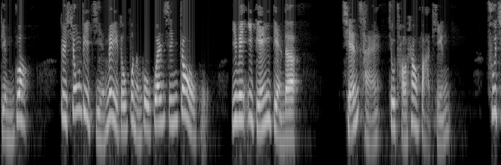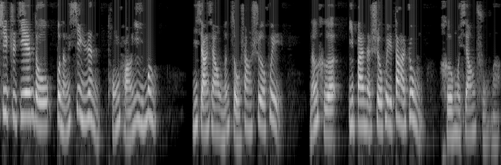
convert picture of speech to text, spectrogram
顶撞，对兄弟姐妹都不能够关心照顾。因为一点一点的钱财就吵上法庭，夫妻之间都不能信任，同床异梦。你想想，我们走上社会，能和一般的社会大众和睦相处吗？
